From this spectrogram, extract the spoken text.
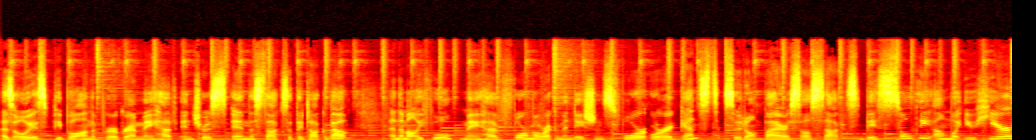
As always, people on the program may have interests in the stocks that they talk about, and the Motley Fool may have formal recommendations for or against, so don't buy or sell stocks based solely on what you hear.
